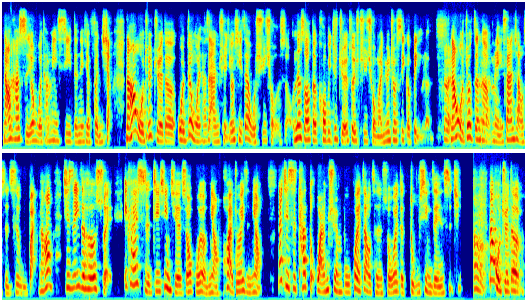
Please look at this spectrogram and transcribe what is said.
然后他使用维他命 C 的那些分享，然后我就觉得，我认为它是安全，尤其在我需求的时候，那时候的 COVID 就觉得最需求嘛，因为就是一个病人，对，然后我就真的每三小时吃五百，然后其实一直喝水，一开始急性期的时候不会有尿，后来就会一直尿。那其实它都完全不会造成所谓的毒性这件事情。嗯，那我觉得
